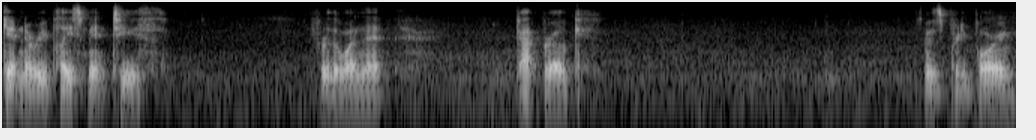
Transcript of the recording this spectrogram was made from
getting a replacement tooth for the one that got broke. It was pretty boring.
